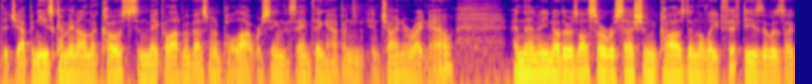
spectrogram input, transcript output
the Japanese come in on the coasts and make a lot of investment and pull out. We're seeing the same thing happen in China right now. And then, you know, there was also a recession caused in the late 50s. There was a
